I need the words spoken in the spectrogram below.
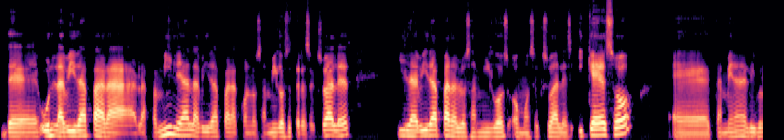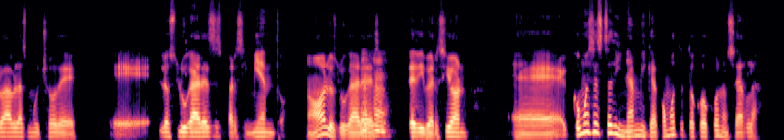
De un, la vida para la familia, la vida para con los amigos heterosexuales y la vida para los amigos homosexuales. Y que eso, eh, también en el libro hablas mucho de eh, los lugares de esparcimiento, ¿no? Los lugares de diversión. Eh, ¿Cómo es esta dinámica? ¿Cómo te tocó conocerla?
